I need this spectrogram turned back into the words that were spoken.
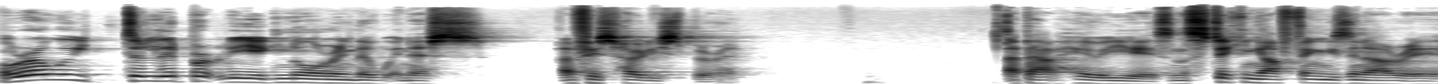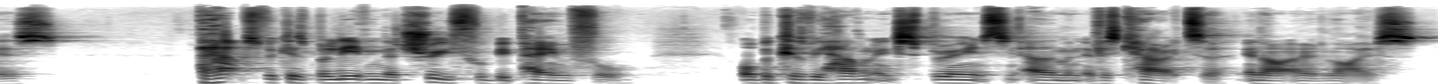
Or are we deliberately ignoring the witness of his Holy Spirit about who he is and sticking our fingers in our ears? Perhaps because believing the truth would be painful, or because we haven't experienced an element of his character in our own lives.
